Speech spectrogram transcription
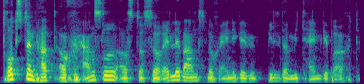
Trotzdem hat auch Hansl aus der Sorellewand noch einige Bilder mit heimgebracht.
